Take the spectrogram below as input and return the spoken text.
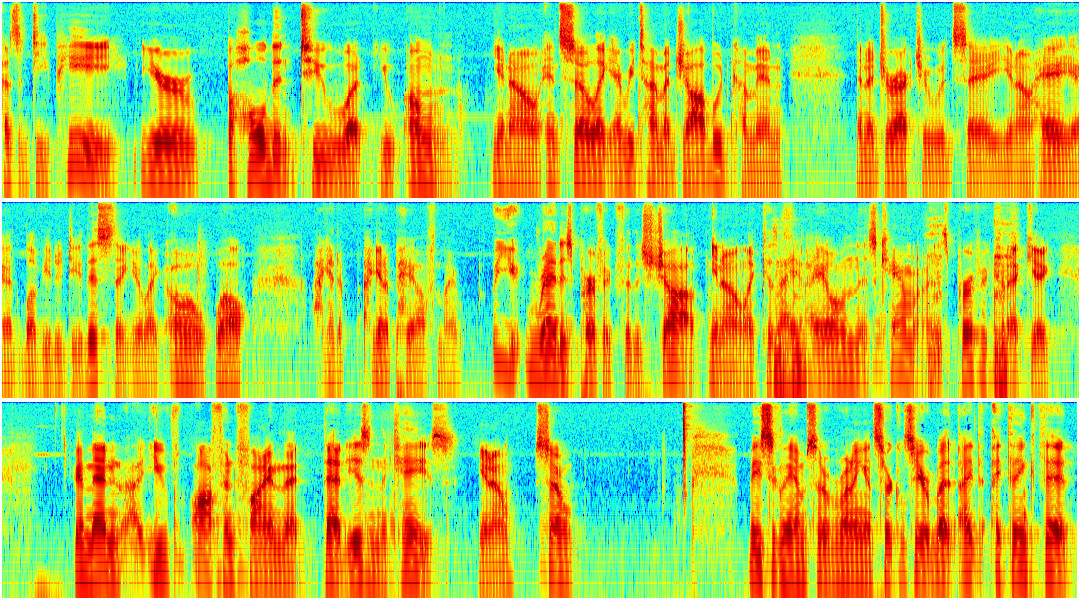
as a DP, you're beholden to what you own, you know. And so, like every time a job would come in, and a director would say, you know, hey, I'd love you to do this thing. You're like, oh, well, I gotta I gotta pay off my you, red is perfect for this job, you know, like because I, I own this camera, it's perfect for that gig. And then uh, you often find that that isn't the case, you know. So basically I'm sort of running in circles here, but I, I think that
